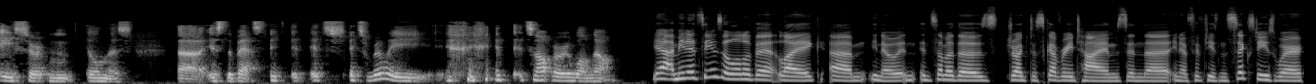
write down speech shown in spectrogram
a certain illness uh, is the best. It, it, it's it's really it, it's not very well known. Yeah, I mean, it seems a little bit like, um, you know, in, in some of those drug discovery times in the, you know, 50s and 60s where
